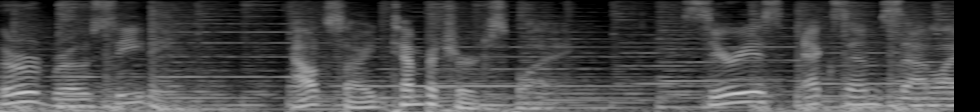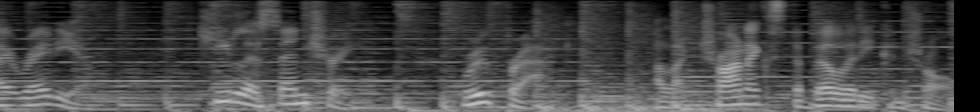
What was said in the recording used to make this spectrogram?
third row seating, outside temperature display, Sirius XM satellite radio, keyless entry, roof rack, electronic stability control,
